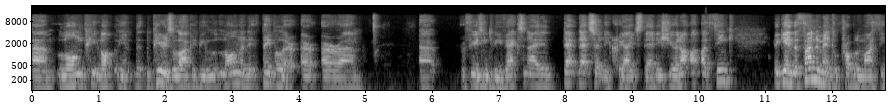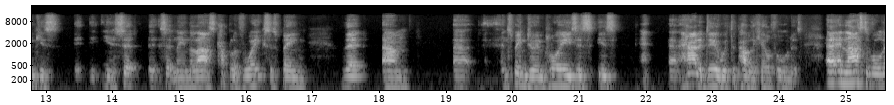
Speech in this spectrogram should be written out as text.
um, long, you know, the, the, periods are likely to be long, and if people are, are, are um, uh, refusing to be vaccinated, that, that certainly creates that issue. And I, I think, again, the fundamental problem I think is, you know, cert, certainly in the last couple of weeks has been that, um, uh, and speaking to employees, is, is how to deal with the public health orders. Uh, and last of all,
